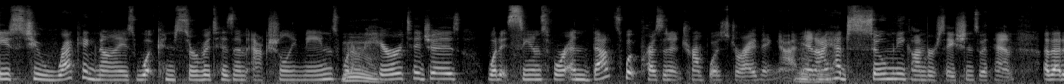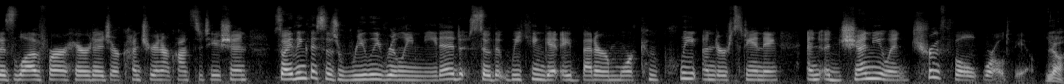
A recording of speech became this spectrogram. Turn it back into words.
Is to recognize what conservatism actually means, what mm. our heritage is, what it stands for, and that's what President Trump was driving at. Mm-hmm. And I mm-hmm. had so many conversations with him about his love for our heritage, our country, and our Constitution. So I think this is really, really needed so that we can get a better, more complete understanding and a genuine, truthful worldview. Yeah,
